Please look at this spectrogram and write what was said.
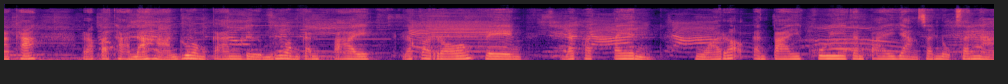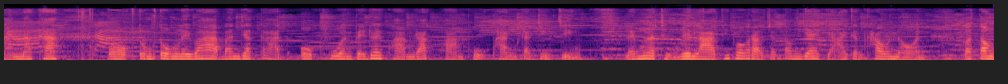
นะคะ รับประทานอาหารร่วมกันดื่มร่วมกันไป แล้วก็ร้องเพลง แล้วก็เต้น หัวเราะกันไปคุยกันไปอย่างสนุกสนานนะคะ บอกตรงๆเลยว่าบรรยากาศอบอวลไปด้วยความรักความผูกพันกันจริง ๆ และเมื่อถึงเวลาที่พวกเราจะต้องแยกย้ายกันเข้านอน ก็ต้อง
